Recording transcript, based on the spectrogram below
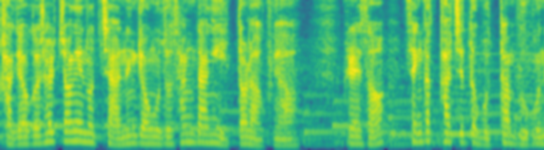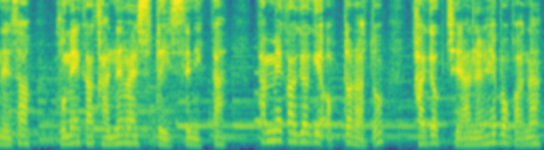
가격을 설정해 놓지 않은 경우도 상당히 있더라고요. 그래서 생각하지도 못한 부분에서 구매가 가능할 수도 있으니까 판매 가격이 없더라도 가격 제한을 해보거나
